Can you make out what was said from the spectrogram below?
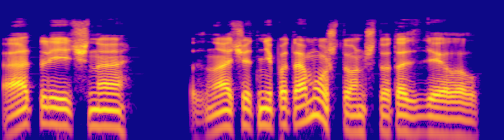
«Отлично. Значит, не потому, что он что-то сделал.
